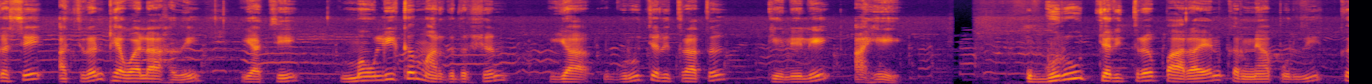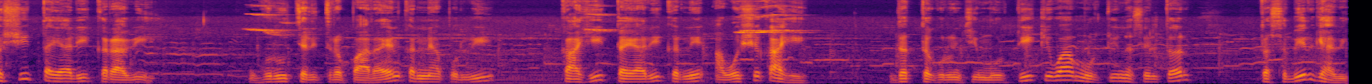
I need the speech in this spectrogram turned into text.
कसे आचरण ठेवायला हवे याचे मौलिक मार्गदर्शन या गुरुचरित्रात केलेले आहे. गुरुचरित्र पारायण करण्यापूर्वी कशी तयारी करावी? गुरुचरित्र पारायण करण्यापूर्वी काही तयारी करणे आवश्यक आहे. दत्तगुरूंची मूर्ती किंवा मूर्ती नसेल तर तसबीर घ्यावी.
